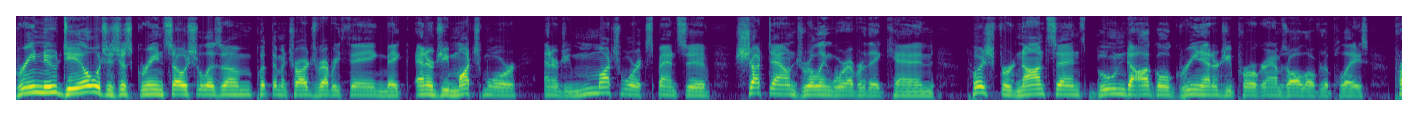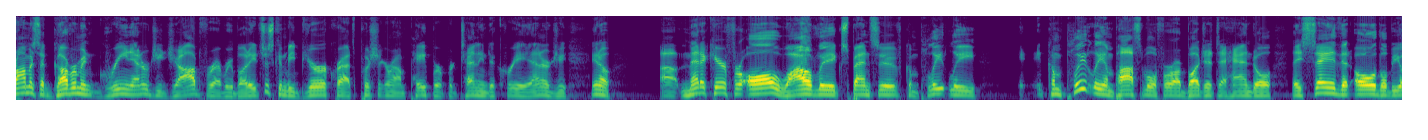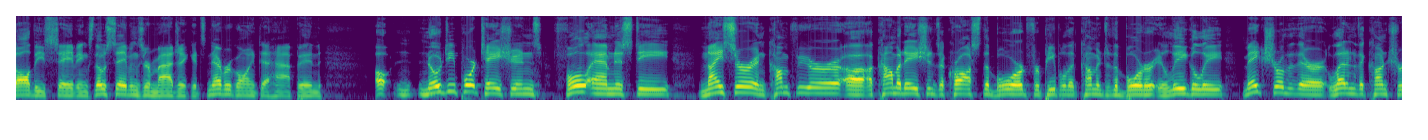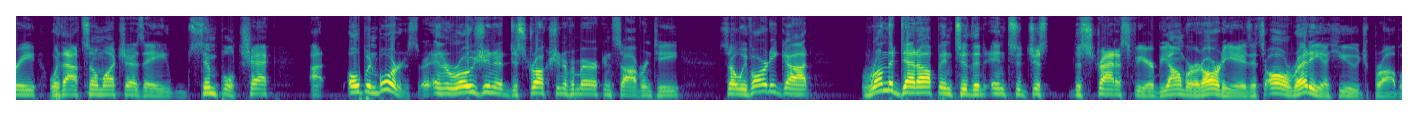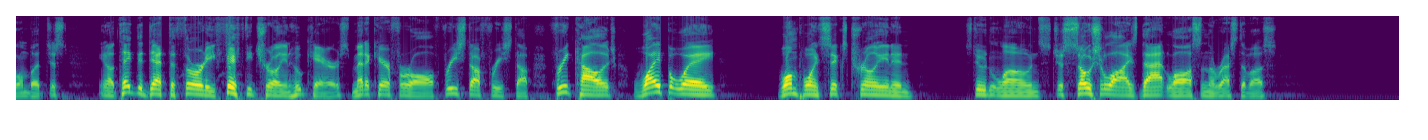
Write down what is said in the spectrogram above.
Green New Deal, which is just green socialism, put them in charge of everything, make energy much more energy much more expensive, shut down drilling wherever they can, push for nonsense boondoggle green energy programs all over the place, promise a government green energy job for everybody. It's just going to be bureaucrats pushing around paper pretending to create energy. You know, uh, Medicare for all, wildly expensive, completely completely impossible for our budget to handle. They say that oh there'll be all these savings. Those savings are magic. It's never going to happen. Oh, n- no deportations, full amnesty, nicer and comfier uh, accommodations across the board for people that come into the border illegally. Make sure that they're let into the country without so much as a simple check. Uh, open borders, an erosion, a destruction of American sovereignty. So we've already got run the debt up into the into just the stratosphere beyond where it already is. It's already a huge problem, but just you know, take the debt to 30, 50 trillion, who cares? Medicare for all, free stuff, free stuff, free college, wipe away 1.6 trillion in student loans, just socialize that loss and the rest of us.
